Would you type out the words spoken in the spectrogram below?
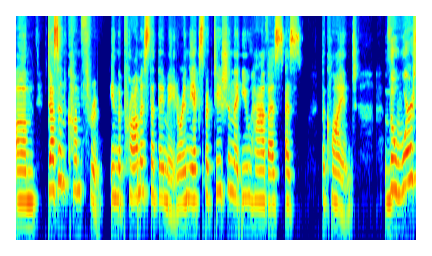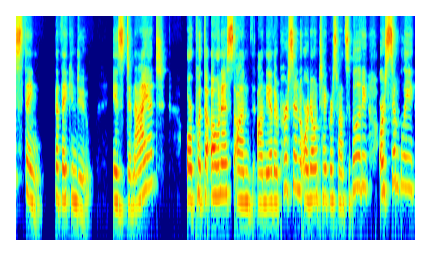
um, doesn't come through in the promise that they made or in the expectation that you have as as the client the worst thing that they can do is deny it or put the onus on on the other person or don't take responsibility or simply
